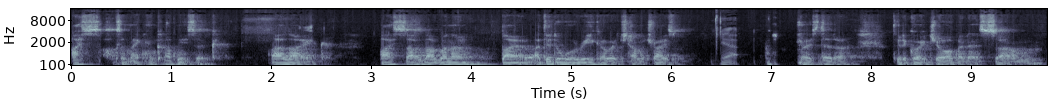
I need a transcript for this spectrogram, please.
I sucked at making club music. I like, I suck like when I like I did all Origo with Chama Trace. Yeah. Trace did a did a great job, and it's um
